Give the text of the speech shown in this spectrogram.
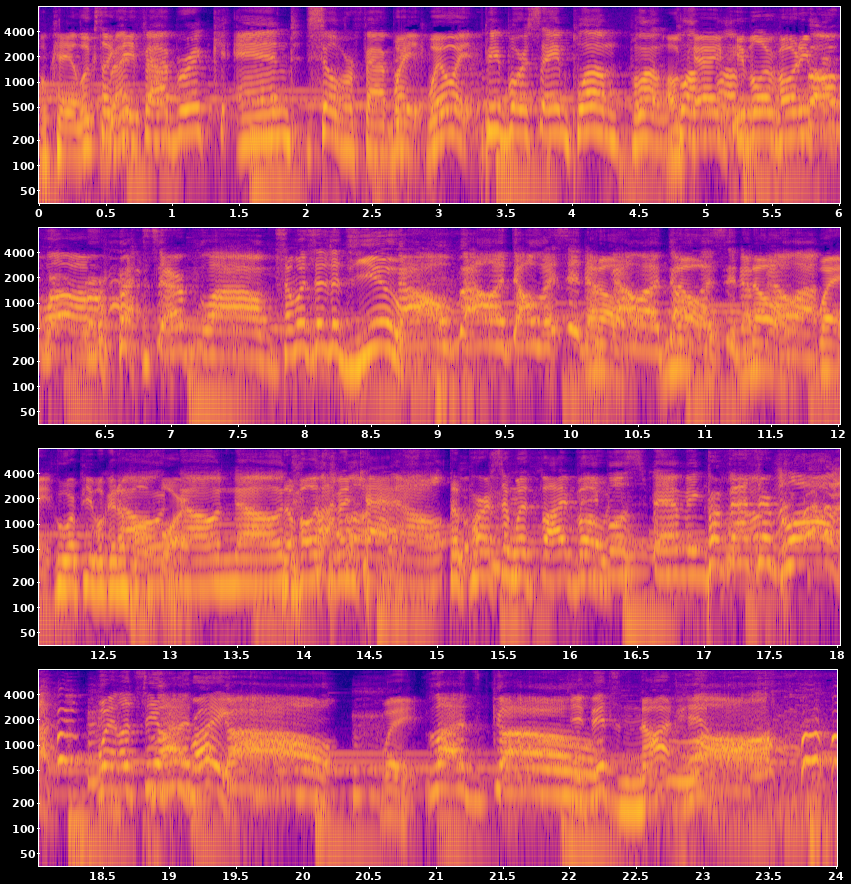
Okay, it looks like they Red fabric and silver fabric. Wait, wait, wait. People are saying plum, plum, plum. Okay, plum. people are voting for Vote plum. Professor Plum. Someone says it's you. No, Bella, don't listen to no, Bella. Don't no, listen to no. Bella. Wait, who are people gonna no, vote for? no, no. The votes have been cast. The person with five votes. People spamming Professor Plum. Wait, let's see if Let's we're right. go. Wait, Let's go. if it's not him.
